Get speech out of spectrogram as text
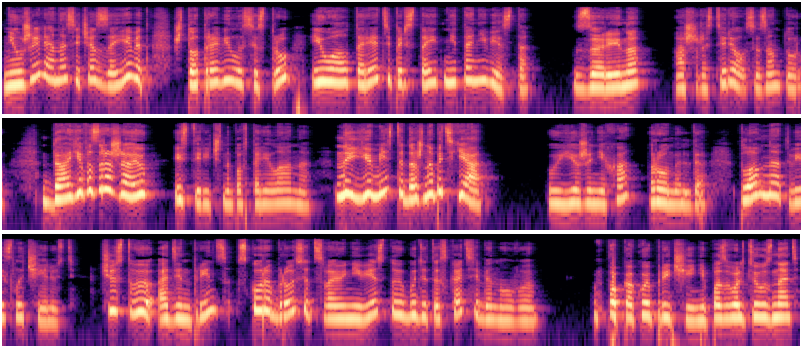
«Неужели она сейчас заявит, что отравила сестру, и у алтаря теперь стоит не та невеста?» «Зарина!» – аж растерялся Зантур. «Да, я возражаю!» – истерично повторила она. «На ее месте должна быть я!» У ее жениха, Рональда, плавно отвисла челюсть. Чувствую, один принц скоро бросит свою невесту и будет искать себе новую. «По какой причине, позвольте узнать?»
